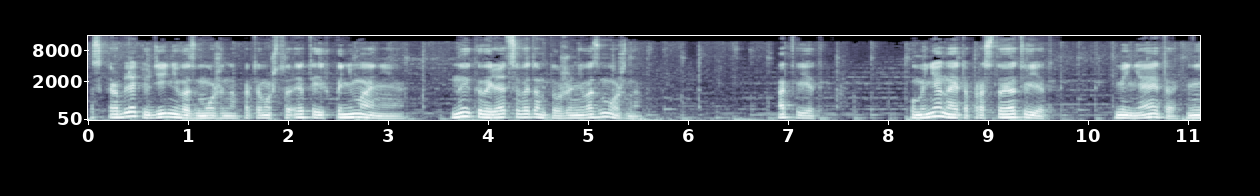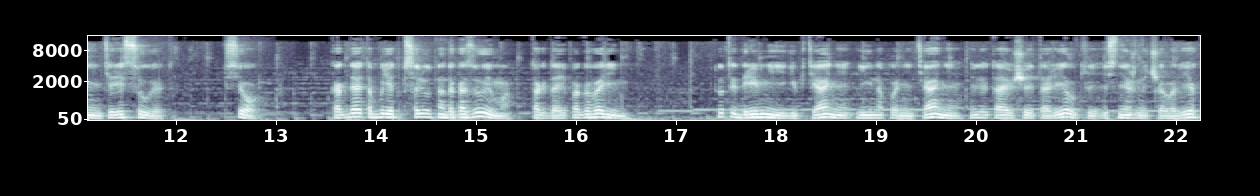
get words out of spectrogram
Оскорблять людей невозможно, потому что это их понимание. Ну и ковыряться в этом тоже невозможно. Ответ. У меня на это простой ответ. Меня это не интересует. Все. Когда это будет абсолютно доказуемо, тогда и поговорим. Тут и древние египтяне, и инопланетяне, и летающие тарелки, и снежный человек,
